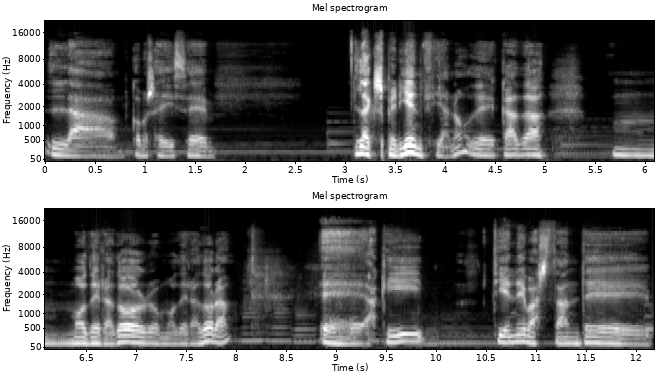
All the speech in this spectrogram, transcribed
la, ¿cómo se dice? La experiencia, ¿no? De cada mm, moderador o moderadora. aquí tiene bastante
